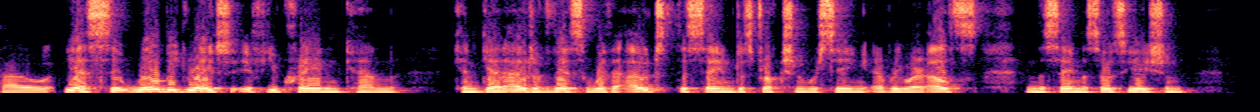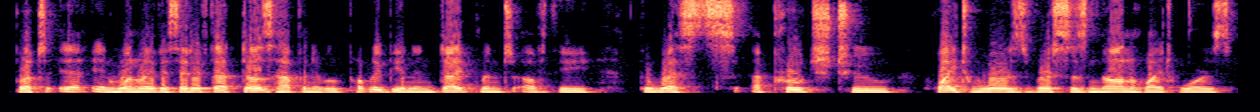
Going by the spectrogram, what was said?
how, yes, it will be great if Ukraine can can get out of this without the same destruction we're seeing everywhere else in the same association. But uh, in one way, they said if that does happen, it will probably be an indictment of the the West's approach to white wars versus non-white wars,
